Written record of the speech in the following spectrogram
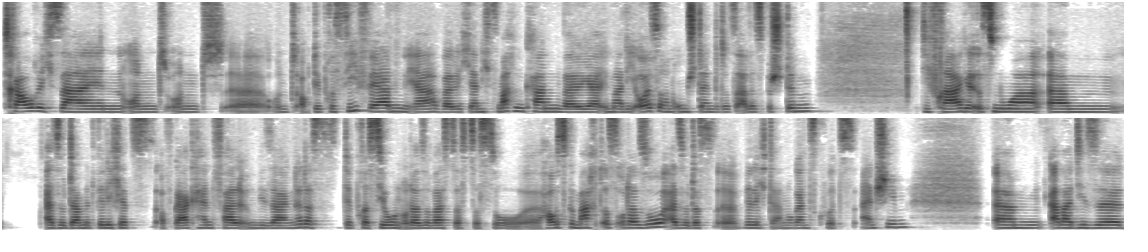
traurig sein und und äh, und auch depressiv werden, ja, weil ich ja nichts machen kann, weil ja immer die äußeren Umstände das alles bestimmen. Die Frage ist nur, ähm, also damit will ich jetzt auf gar keinen Fall irgendwie sagen, ne, dass Depression oder sowas, dass das so äh, hausgemacht ist oder so. Also das äh, will ich da nur ganz kurz einschieben. Ähm, aber diese,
